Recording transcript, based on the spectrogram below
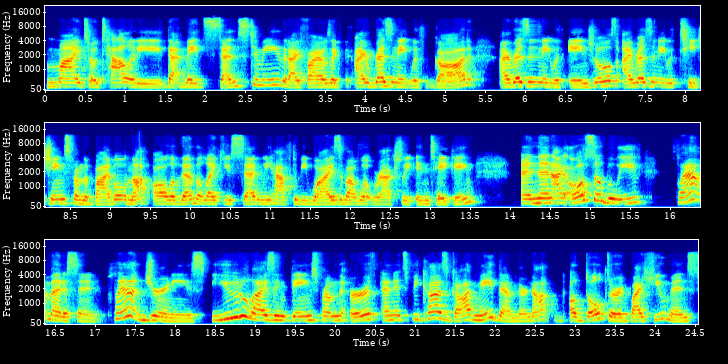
my totality that made sense to me that i find i was like i resonate with god i resonate with angels. I resonate with teachings from the bible not all of them but like you said we have to be wise about what we're actually intaking. And then i also believe plant medicine plant journeys utilizing things from the earth and it's because god made them. They're not adulterated by humans.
